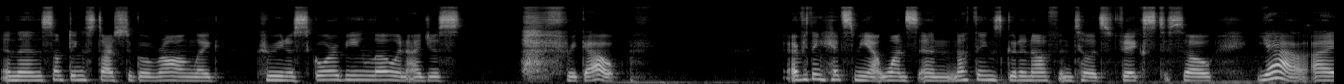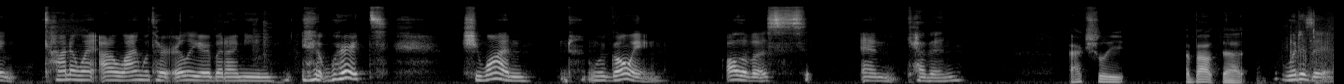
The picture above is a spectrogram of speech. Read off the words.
And then something starts to go wrong, like Carina's score being low, and I just freak out. Everything hits me at once, and nothing's good enough until it's fixed. So, yeah, I kind of went out of line with her earlier, but I mean, it worked. She won. We're going. All of us. And Kevin. Actually, about that, What is it?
